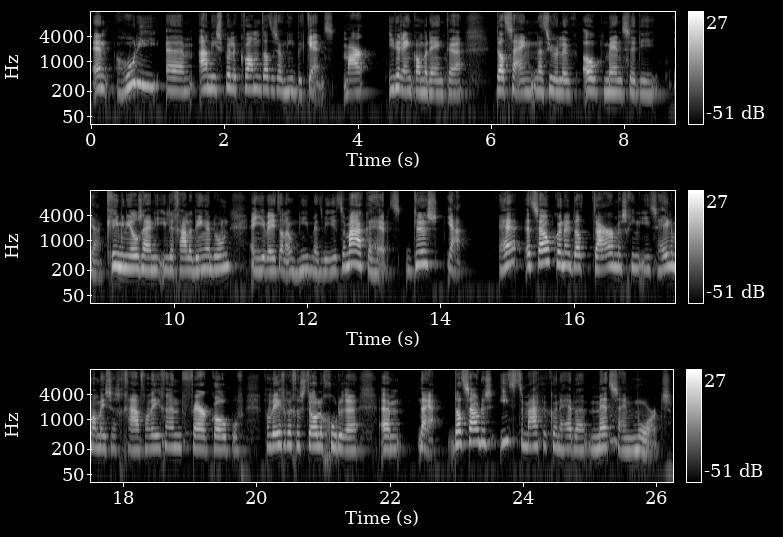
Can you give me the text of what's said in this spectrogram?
En hoe die um, aan die spullen kwam, dat is ook niet bekend. Maar iedereen kan bedenken, dat zijn natuurlijk ook mensen die ja, crimineel zijn, die illegale dingen doen. En je weet dan ook niet met wie je te maken hebt. Dus ja, hè, het zou kunnen dat daar misschien iets helemaal mis is gegaan vanwege een verkoop of vanwege de gestolen goederen. Um, nou ja, dat zou dus iets te maken kunnen hebben met zijn moord.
